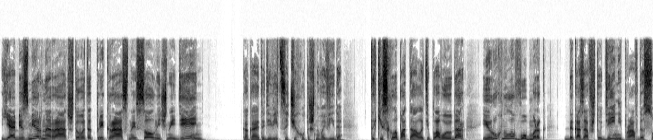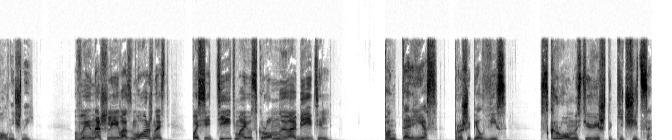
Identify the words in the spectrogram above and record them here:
Я безмерно рад, что в этот прекрасный солнечный день...» Какая-то девица чехотошного вида таки схлопотала тепловой удар и рухнула в обморок, доказав, что день и правда солнечный. «Вы нашли возможность посетить мою скромную обитель!» «Понторез!» — прошипел Вис. «Скромностью, вишь ты, кичится!»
